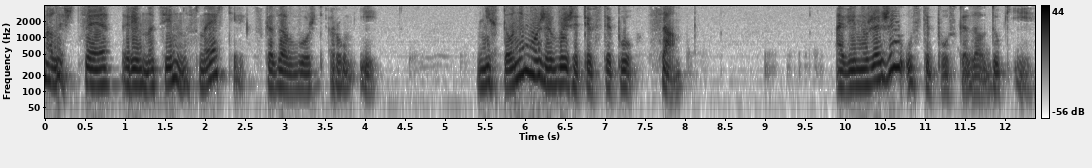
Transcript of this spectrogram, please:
Але ж це рівноцінно смерті, сказав вождь Рум І. Ніхто не може вижити в степу сам. А він уже жив у степу, сказав Дук І,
